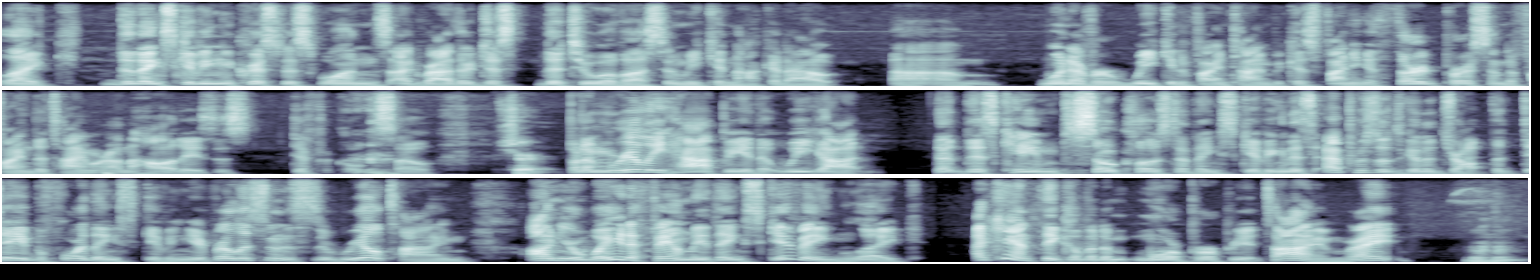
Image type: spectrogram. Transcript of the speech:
like the thanksgiving and christmas ones i'd rather just the two of us and we can knock it out um whenever we can find time because finding a third person to find the time around the holidays is difficult so Sure. but i'm really happy that we got that this came so close to thanksgiving this episode's going to drop the day before thanksgiving if you're listening to this in real time on your way to family thanksgiving like i can't think of a more appropriate time right Mhm.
